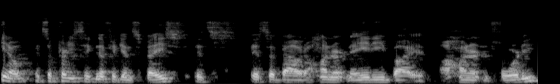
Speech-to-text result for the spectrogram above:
you know, it's a pretty significant space. It's it's about 180 by 140.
